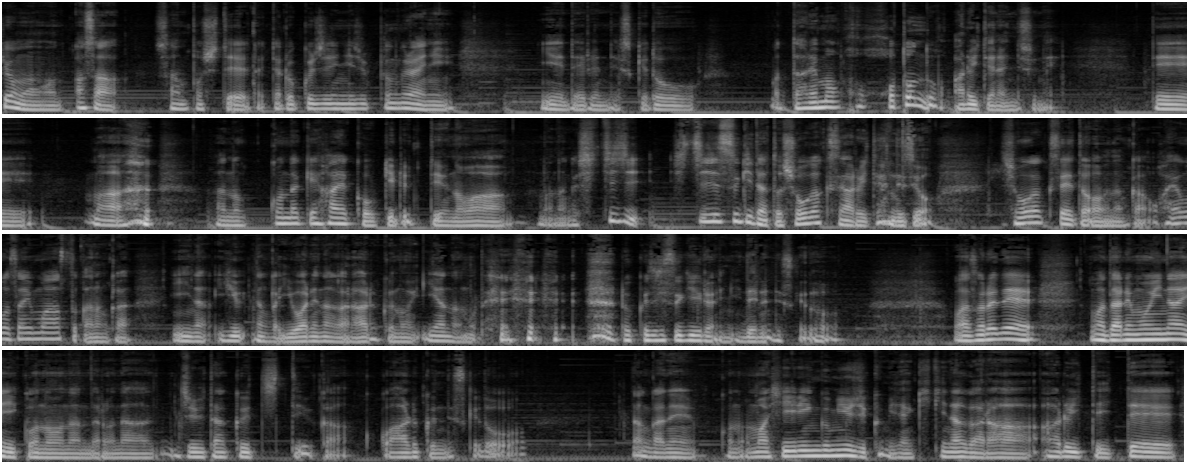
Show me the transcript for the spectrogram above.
今日も朝散歩して、だいたい6時20分ぐらいに家出るんですけど、まあ、誰もほとんど歩いてないんですよね。で、まああの、こんだけ早く起きるっていうのは、まあなんか7時、7時過ぎだと小学生歩いてるんですよ。小学生となんかおはようございますとかなんか言いな、なんか言われながら歩くの嫌なので 6時過ぎぐらいに出るんですけど、まあそれで、まあ誰もいないこのなんだろうな、住宅地っていうか、ここ歩くんですけど、なんかね、このまあヒーリングミュージックみたいに聞きながら歩いていて、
